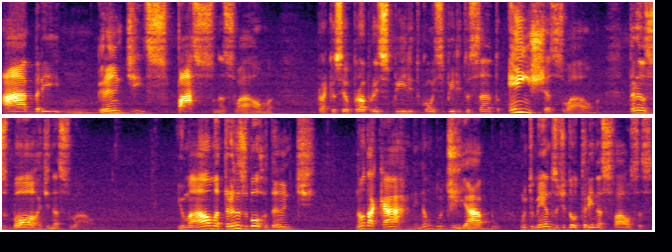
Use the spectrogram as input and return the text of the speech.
abre um grande espaço na sua alma para que o seu próprio espírito, com o Espírito Santo, encha sua alma, transborde na sua alma. E uma alma transbordante, não da carne, não do diabo, muito menos de doutrinas falsas,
